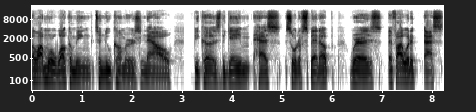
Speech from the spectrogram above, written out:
a lot more welcoming to newcomers now because the game has sort of sped up. Whereas if I would have asked,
